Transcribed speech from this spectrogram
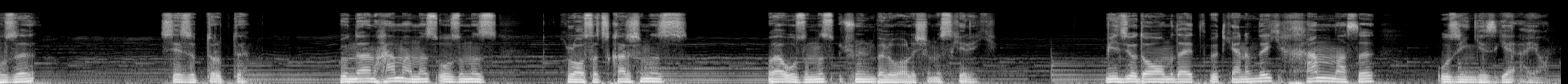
o'zi sezib turibdi. Bundan hammamiz o'zimiz xulosa chiqarishimiz va o'zimiz uchun bilib olishimiz kerak. Video davomida aytib o'tganimdek hammasi o'zingizga ayon.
